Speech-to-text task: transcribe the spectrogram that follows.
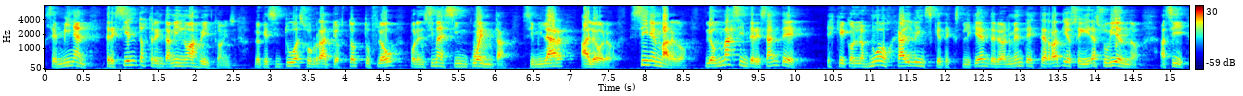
se minan 330.000 nuevas Bitcoins, lo que sitúa su ratio stock to flow por encima de 50, similar al oro. Sin embargo, lo más interesante es que con los nuevos halvings que te expliqué anteriormente, este ratio seguirá subiendo. Así,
